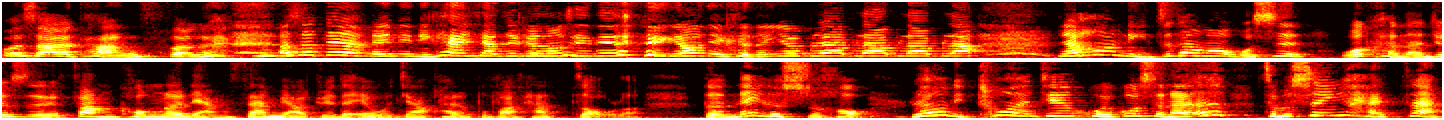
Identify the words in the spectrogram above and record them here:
我想要唐僧，他说：“对啊，美女，你看一下这个东西，那个 然后你可能又不啦不啦不啦不啦。然后你知道吗？我是我可能就是放空了两三秒，觉得诶我加快了步伐，他走了的那个时候，然后你突然间回过神来，嗯，怎么声音还在？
